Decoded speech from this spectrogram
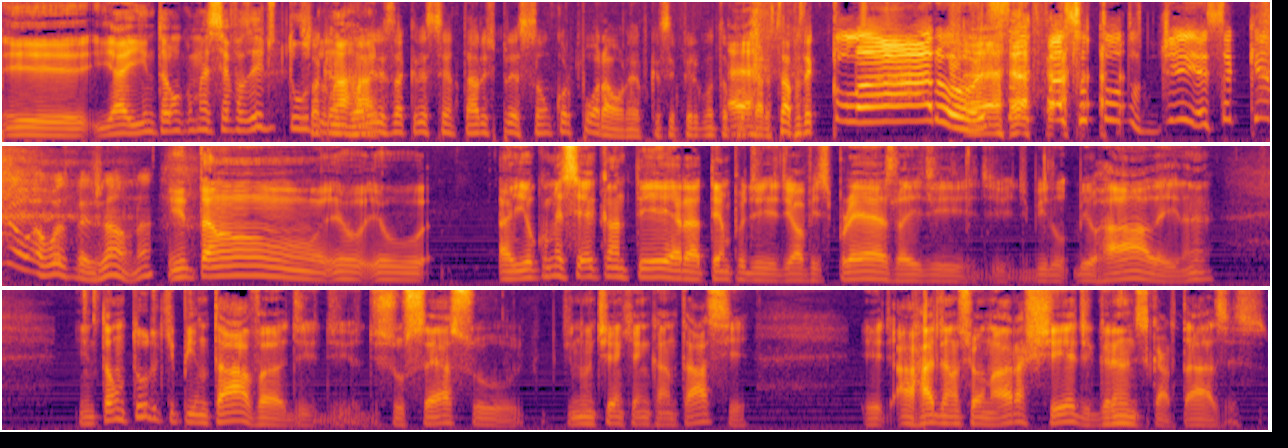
E, e aí, então, eu comecei a fazer de tudo Só que na agora rádio. eles acrescentaram expressão corporal, né? Porque você pergunta pro É. cara, você sabe fazer? Claro! É. Isso eu faço todo dia, isso aqui é meu arroz e feijão, né? Então, eu, eu- aí eu comecei a cantar, era tempo de, de Elvis Presley, de, de, de Bill, Bill Haley, né? Então, tudo que pintava de, de, de sucesso, que não tinha quem cantasse, a Rádio Nacional era cheia de grandes cartazes.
